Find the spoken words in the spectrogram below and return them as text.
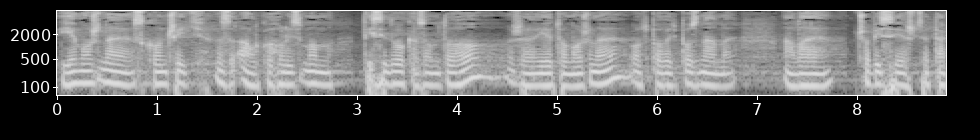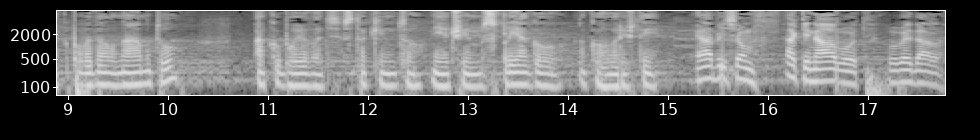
je možné skončiť s alkoholizmom? Ty si dôkazom toho, že je to možné, odpoveď poznáme. Ale čo by si ešte tak povedal nám tu? Ako bojovať s takýmto niečím, s pliagou, ako hovoríš ty? Ja by som taký návod povedal.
